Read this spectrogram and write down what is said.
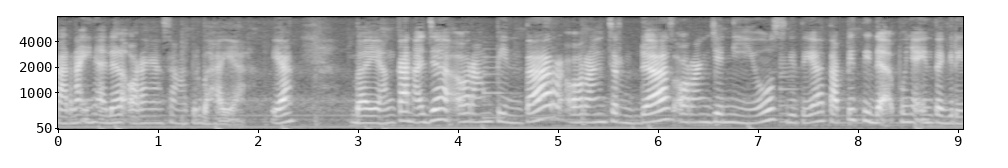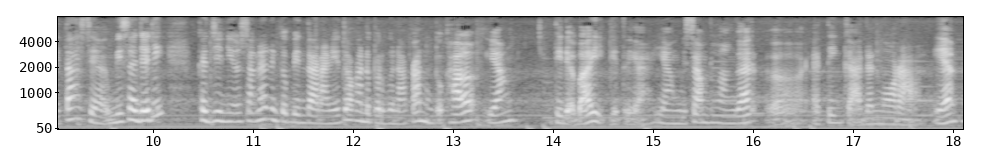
karena ini adalah orang yang sangat berbahaya ya Bayangkan aja orang pintar, orang cerdas, orang jenius gitu ya, tapi tidak punya integritas ya. Bisa jadi kejeniusannya dan kepintaran itu akan dipergunakan untuk hal yang tidak baik gitu ya, yang bisa melanggar uh, etika dan moral ya.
